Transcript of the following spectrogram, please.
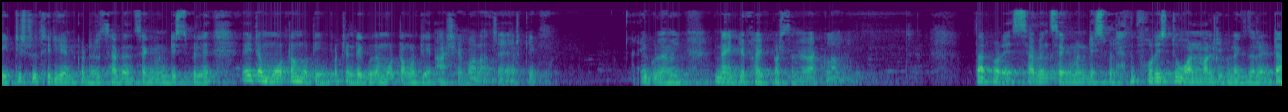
eight is to three encoder seven segment display এইটা মোটামুটি ইম্পর্টেন্ট এগুলো মোটামুটি আসে বলা যায় আর কি। এগুলো আমি নাইনটি ফাইভ পার্সেন্টে রাখলাম। তারপরে seven segment display four is to one multiplex ধরো এটা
